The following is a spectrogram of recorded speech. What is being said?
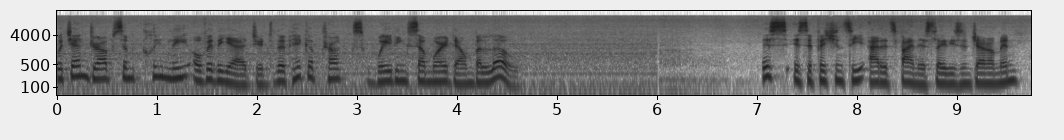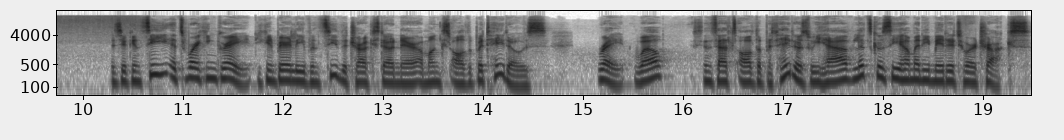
which then drops them cleanly over the edge into the pickup trucks waiting somewhere down below. This is efficiency at its finest, ladies and gentlemen. As you can see, it's working great. You can barely even see the trucks down there amongst all the potatoes. Right, well, since that's all the potatoes we have, let's go see how many made it to our trucks.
